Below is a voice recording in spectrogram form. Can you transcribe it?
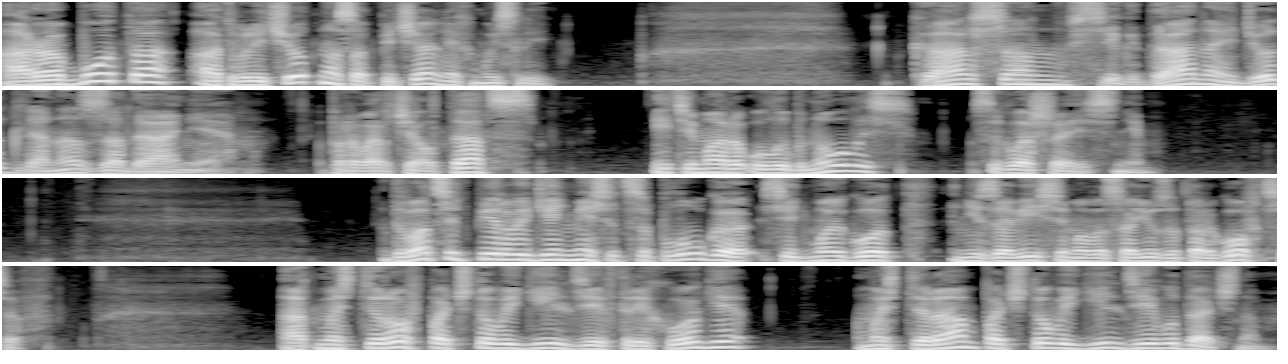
А работа отвлечет нас от печальных мыслей». «Карсон всегда найдет для нас задание», — проворчал Тац, и Тимара улыбнулась, соглашаясь с ним. Двадцать первый день месяца Плуга, седьмой год независимого союза торговцев. От мастеров почтовой гильдии в Трихоге мастерам почтовой гильдии в Удачном.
